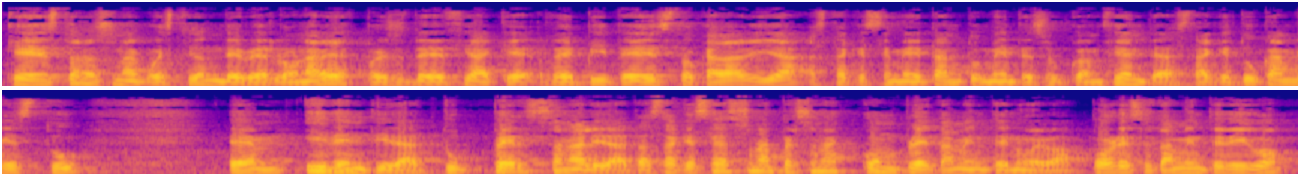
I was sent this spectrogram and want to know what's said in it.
que esto no es una cuestión de verlo una vez. Por eso te decía que repite esto cada día hasta que se meta en tu mente subconsciente, hasta que tú cambies tu em, identidad, tu personalidad, hasta que seas una persona completamente nueva. Por eso también te digo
